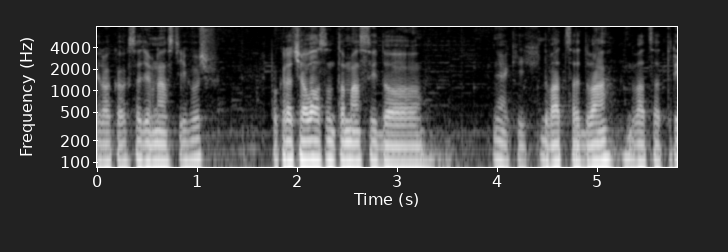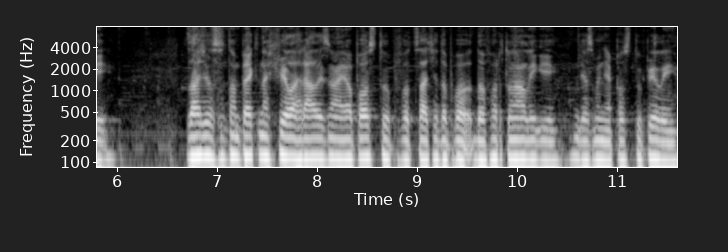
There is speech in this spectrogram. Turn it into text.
rokoch, 17 už. Pokračoval som tam asi do nejakých 22, 23. Zažil som tam pekné chvíle, hrali sme aj o postup v podstate do, do Fortuna ligy, kde sme nepostupili.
